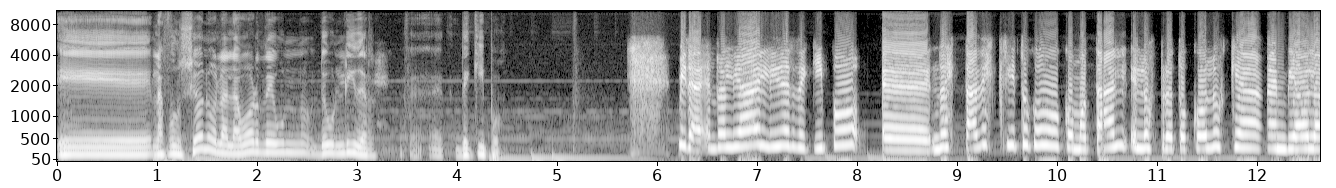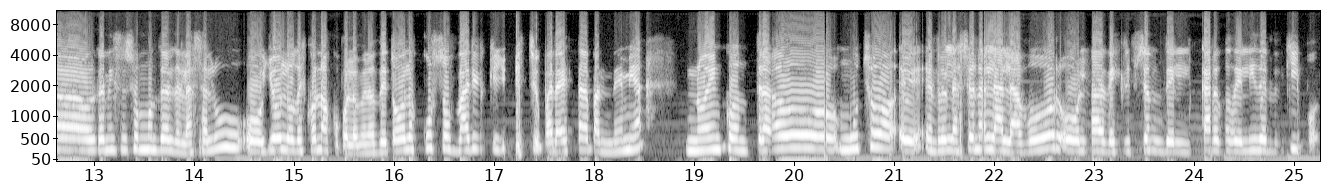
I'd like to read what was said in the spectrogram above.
eh, la función o la labor de un, de un líder eh, de equipo? Mira, en realidad el líder de equipo eh, no está descrito como, tal en los protocolos que ha enviado la Organización Mundial de la Salud, o yo lo desconozco, por lo menos de todos los cursos varios que yo he hecho para esta pandemia, no he encontrado mucho eh, en relación a la labor o la descripción del cargo de líder de equipo.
